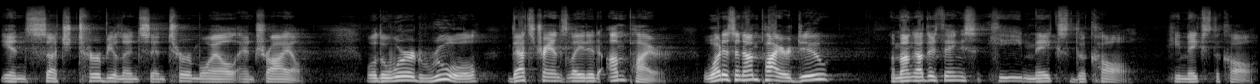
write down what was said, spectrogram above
in such turbulence and turmoil and trial? Well, the word rule, that's translated umpire. What does an umpire do? Among other things, he makes the call. He makes the call.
